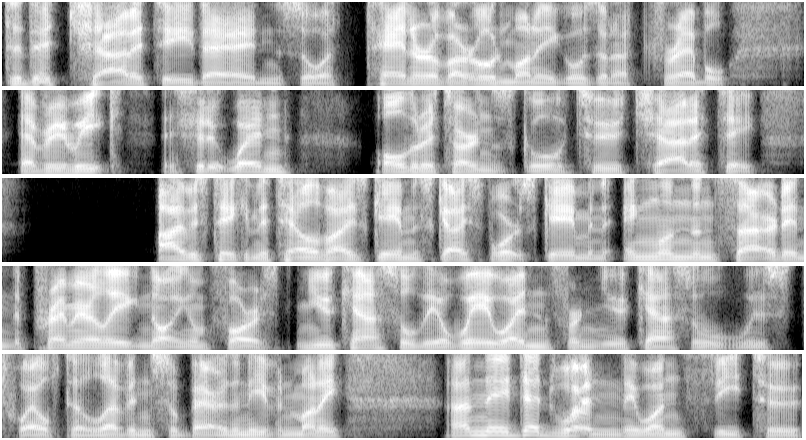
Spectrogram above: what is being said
to the charity then. So a tenner of our own money goes in a treble every week. And should it win, All the returns go to charity. I was taking the televised game, the Sky Sports game in England on Saturday in the Premier League, Nottingham Forest, Newcastle. The away win for Newcastle was 12 to 11, so better than even money. And they did win. They won 3 2.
